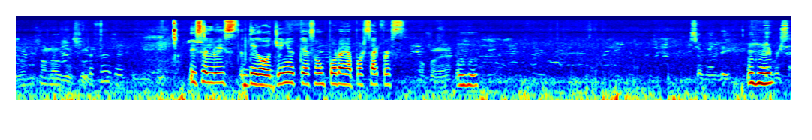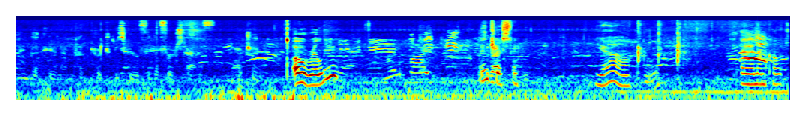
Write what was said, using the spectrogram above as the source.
¿Dónde son los del sur? Prefers it. Dice Luis, digo, Junior, que son por allá por Cypress. No, por allá. Ujú. So Wendy, Mhm. they were saying that A&M head coach was here for the first half watching. Oh, really? Interesting. Yeah. A&M coach.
